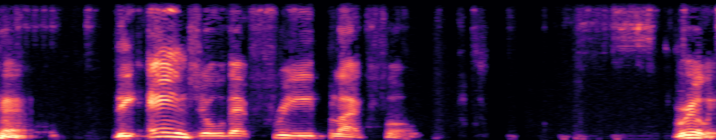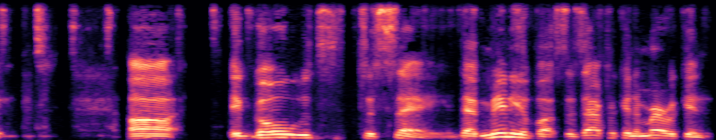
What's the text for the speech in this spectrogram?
huh, the angel that freed black folk. Really. Uh, it goes to say that many of us as African American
